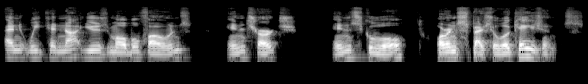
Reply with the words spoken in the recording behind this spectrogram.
and we cannot use mobile phones in church, in school, or in special occasions.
